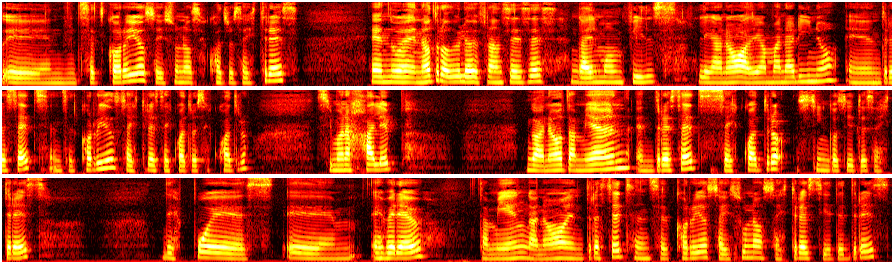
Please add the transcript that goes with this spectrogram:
eh, en sets corridos 6-1, 6-4, 6-3. En, en, otro duelo de franceses, Gael Monfils le ganó a Adrián Manarino en tres sets, en sets corridos, 6-3, 6-4, 6-4. Simona Halep ganó también en tres sets, 6-4, 5-7, 6-3. Después eh, Esberev también ganó en tres sets, en set corrido 6-1, 6-3,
